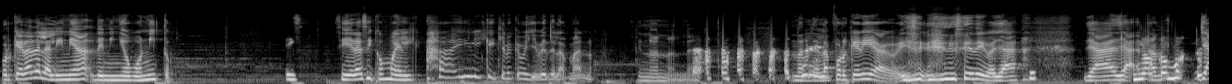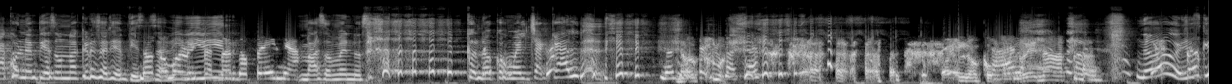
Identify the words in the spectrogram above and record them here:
Porque era de la línea de niño bonito. Sí. Sí, era así como el, ay, el que quiero que me lleve de la mano. Sí, no, no, no. No, de la porquería, güey. Sí, digo, ya. Ya, ya. Ya cuando empieza uno a crecer, ya empiezas a dividir. Peña. Más o menos. no como el chacal. No, como, no como Renata. No, es que,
